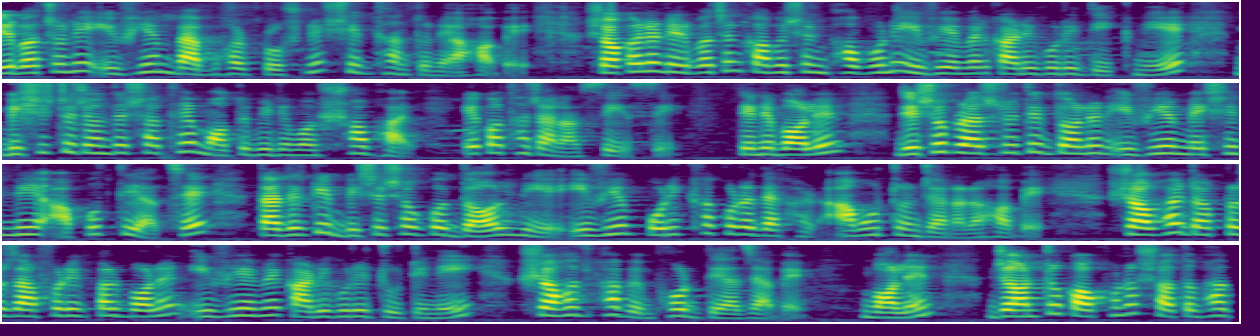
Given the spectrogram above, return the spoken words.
নির্বাচনে ইভিএম ব্যবহার প্রশ্নে সিদ্ধান্ত নেওয়া হবে। সকালে নির্বাচন কমিশন ভবনে ইভিএম এর কারিগরি দিক নিয়ে বিশিষ্টজনদের সাথে মতবিনিময় সভায় একথা জানান সিএসি। তিনি বলেন, যেসব রাজনৈতিক দলের ইভিএম মেশিন নিয়ে আপত্তি আছে, তাদেরকে বিশেষজ্ঞ দল নিয়ে ইভিএম পরীক্ষা করে দেখার আমন্ত্রণ জানানো হবে। সভায় ডক্টর জাফর ইকবাল বলেন ইভিএম এ কারিগরি ত্রুটি নেই, সহজভাবে ভোট দেওয়া যাবে। বলেন, যন্ত্র কখনো শতভাগ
